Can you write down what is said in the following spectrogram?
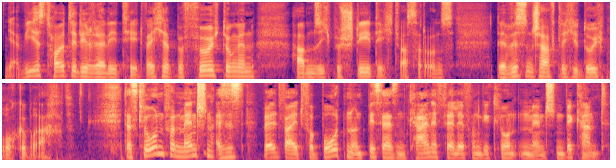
Ja, wie ist heute die Realität? Welche Befürchtungen haben sich bestätigt? Was hat uns der wissenschaftliche Durchbruch gebracht? Das Klonen von Menschen, es ist weltweit verboten und bisher sind keine Fälle von geklonten Menschen bekannt.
